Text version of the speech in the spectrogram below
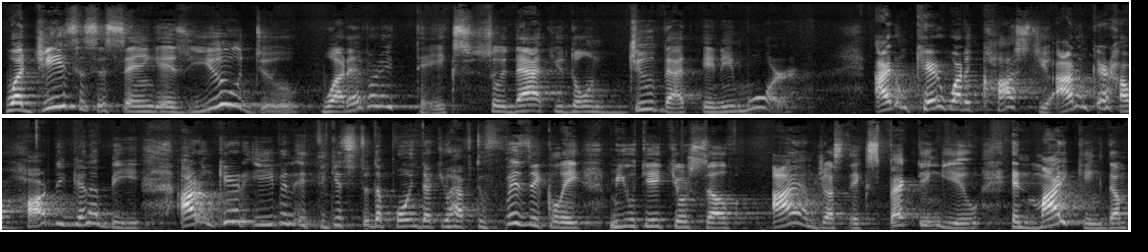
what Jesus is saying is you do whatever it takes so that you don't do that anymore. I don't care what it costs you. I don't care how hard it's gonna be. I don't care even if it gets to the point that you have to physically mutate yourself. I am just expecting you in my kingdom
